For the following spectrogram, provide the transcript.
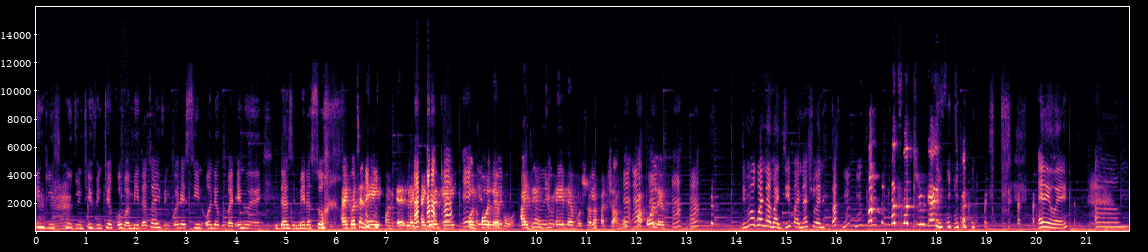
English mm-hmm. couldn't even take over me. That's why I even got a C in O level. But anyway, it doesn't matter. So I got an A on a, like I got an A eh, on eh, O level. I didn't do A level. Shona Pachangu. O level. ndimokwana majipa nashona that's not true guys anyway um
